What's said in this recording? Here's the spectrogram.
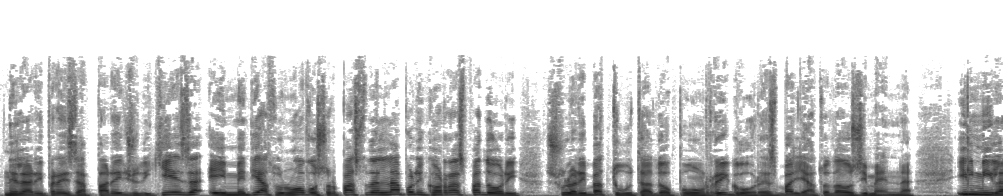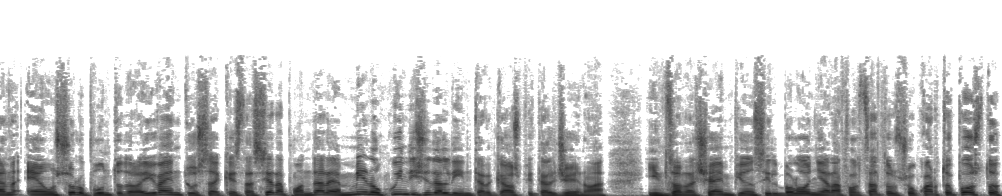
nella ripresa pareggio di Chiesa e immediato nuovo sorpasso del Napoli con Raspadori sulla ribattuta dopo un rigore sbagliato da Osimen. Il Milan è a un solo punto dalla Juventus che stasera può andare a meno 15 dall'Inter che ospita il Genoa. In zona Champions il Bologna Bologna ha rafforzato il suo quarto posto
